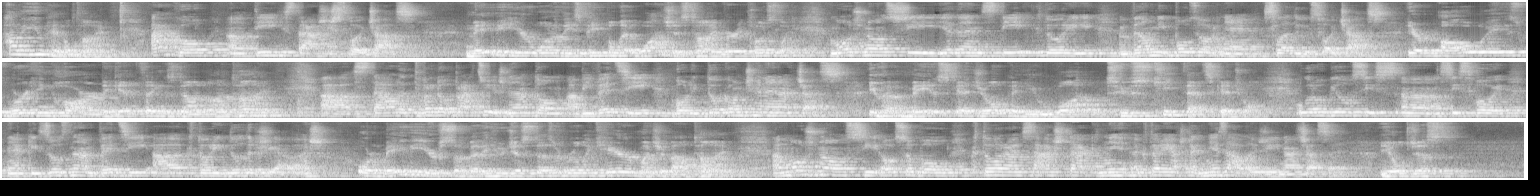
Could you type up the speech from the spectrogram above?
How do you handle time? Ako a, ty strážiš svoj čas? Maybe you're one of these people that watches time very closely. Možno si jeden z tých, ktorí veľmi pozorne sledujú svoj čas. You're always working hard to get things done on time. A stále tvrdo pracuješ na tom, aby veci boli dokončené na čas. You have made a schedule and you want to keep that schedule. Urobil si, uh, si svoj nejaký zoznam vecí, a ktorý dodržiavaš. Or maybe you're somebody who just doesn't really care much about time. A možno si osobou, ktorá sa až tak ne, ktorej až tak nezáleží na čase. You'll just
